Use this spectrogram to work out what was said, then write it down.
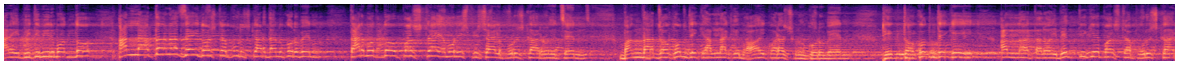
আর এই পৃথিবীর মধ্যে আল্লাহ তাআলা যেই দশটা পুরস্কার দান করবেন, তার মধ্যে পাঁচটা এমন স্পেশাল পুরস্কার রয়েছেন। বান্দা যখন থেকে আল্লাহকে ভয় করা শুরু করবেন, ঠিক তখন থেকে আল্লাহ তাআলা ওই ব্যক্তিকে পাঁচটা পুরস্কার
